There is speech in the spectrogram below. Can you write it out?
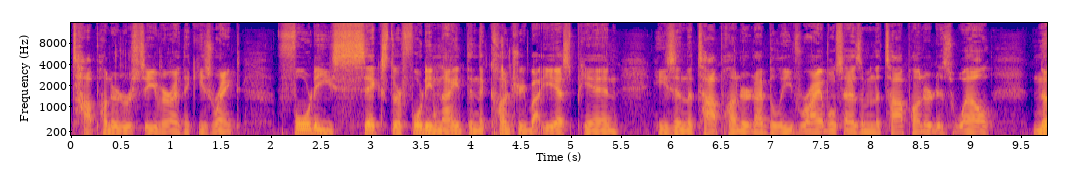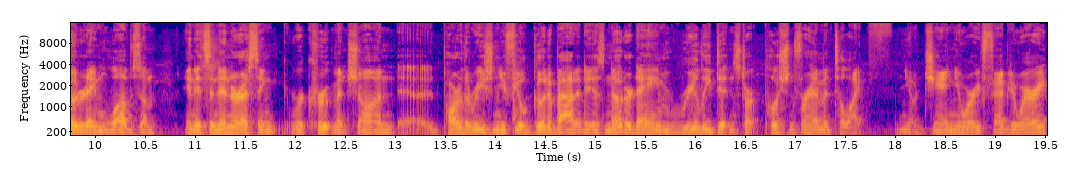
Top 100 receiver. I think he's ranked 46th or 49th in the country by ESPN. He's in the top 100. I believe Rivals has him in the top 100 as well. Notre Dame loves him. And it's an interesting recruitment, Sean. Uh, part of the reason you feel good about it is Notre Dame really didn't start pushing for him until like you know January, February,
